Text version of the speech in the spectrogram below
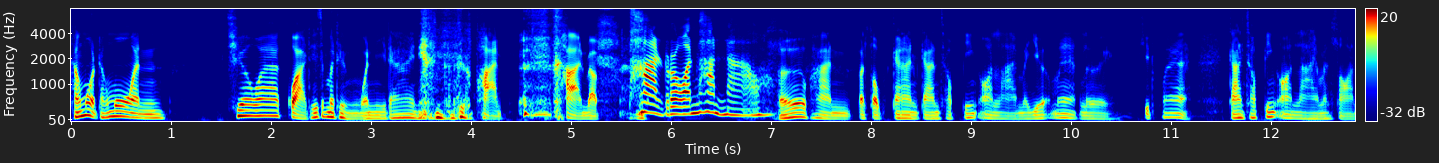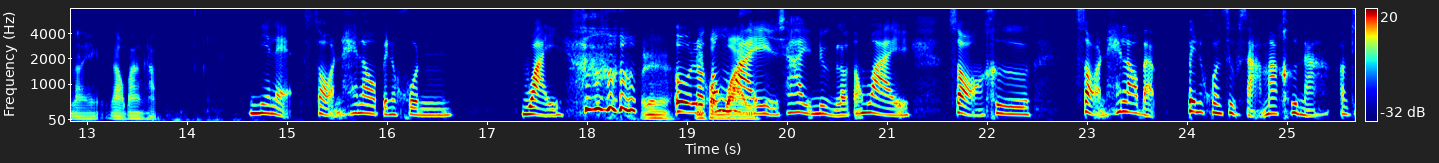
ทั้งหมดทั้งมวล เชื่อว่ากว่าที่จะมาถึงวันนี้ได้เนี่ย คือผ่านผ่านแบบ ผ่านร้อนผ่านหนาว เออ ผ่านประสบการณ์การช้อปปิ้งออนไลน์มาเยอะมากเลย คิดว่าการช้อปปิ้งออนไลน์มันสอนอะไรเราบ้างครับ เนี่ยแหละ สอนให้เราเป็นคนไวเออเออเรามีควต้องมไวใช่หนึ่งเราต้องไวสองคือ สอนให้เราแบบเป็นคนศึกษามากขึ้นนะ เอาจ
